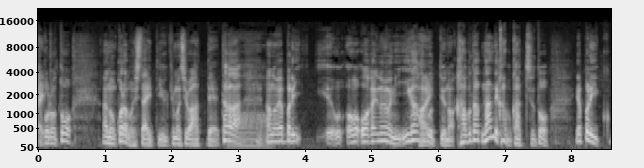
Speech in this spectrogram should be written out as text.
ところと、あのコラボしたいっていう気持ちはあって、ただ、あのやっぱりおお分かりのように医学部っていうのは株だ、なんで株かっていうと、やっぱりこ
